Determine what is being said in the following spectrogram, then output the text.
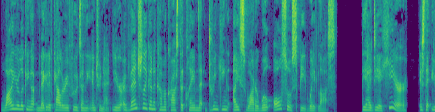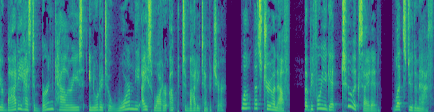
While you're looking up negative calorie foods on the internet, you're eventually going to come across the claim that drinking ice water will also speed weight loss. The idea here is that your body has to burn calories in order to warm the ice water up to body temperature. Well, that's true enough, but before you get too excited, let's do the math.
